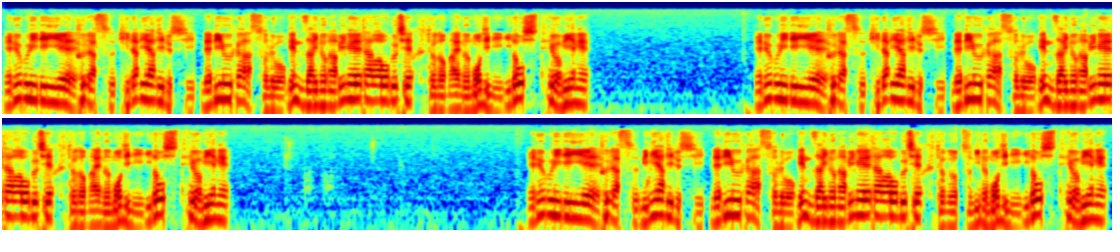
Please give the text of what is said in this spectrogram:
NVDA プラス左矢印、レビューカーソルを現在のナビゲーターオブジェクトの前の文字に移動して読み上げ。NVDA プラス左矢印、レビューカーソルを現在のナビゲーターオブジェクトの前の文字に移動して読み上げ。NVDA プラス右矢印、レビューカーソルを現在のナビゲーターオブジェクトの次の文字に移動して読み上げ。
